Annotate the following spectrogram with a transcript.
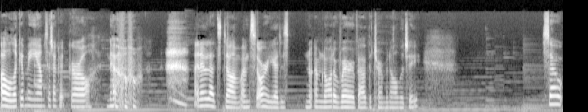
oh, look at me, I'm such a good girl. No. I know that's dumb. I'm sorry. I just, I'm not aware about the terminology. So,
